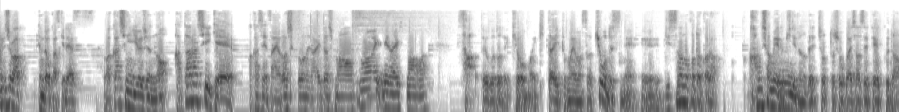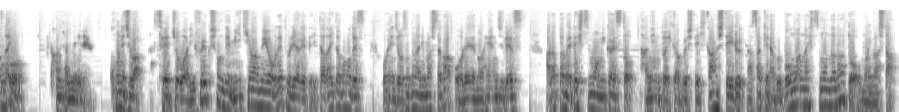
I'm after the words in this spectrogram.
こんにちは、遠藤和樹です。若新友人の新しい経営。若新さんよろしくお願いいたします。はい、お願いします。さあ、ということで今日も行きたいと思いますが、今日ですね、えーリスナーの方から感謝メール来ているので、ちょっと紹介させてください。お感謝メール。こんにちは。成長はリフレクションで見極めようで取り上げていただいたものです。お返事遅くなりましたが、お礼の返事です。改めて質問を見返すと、他人と比較して悲観している情けなく傲慢な質問だなと思いました。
